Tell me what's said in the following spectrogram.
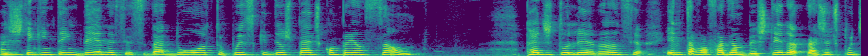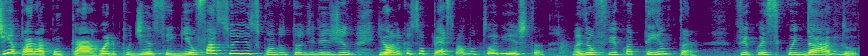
A gente tem que entender a necessidade do outro. Por isso que Deus pede compreensão pede tolerância. Ele estava fazendo besteira, a gente podia parar com o carro, ele podia seguir. Eu faço isso quando estou dirigindo. E olha que eu sou péssima motorista, mas eu fico atenta, fico com esse cuidado.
